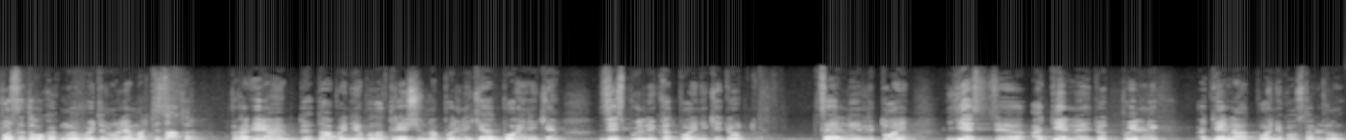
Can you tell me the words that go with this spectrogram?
После того, как мы вытянули амортизатор, проверяем, дабы не было трещин на пыльнике и отбойнике. Здесь пыльник отбойник идет цельный, литой. Есть э, отдельно идет пыльник, отдельно отбойник. Он вставля... ну,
